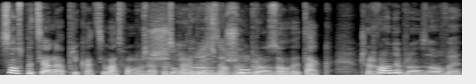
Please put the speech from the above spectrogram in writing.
Są specjalne aplikacje, łatwo można to Szum sprawdzić. brązowy. Szum brązowy, tak. Czerwony, brązowy.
